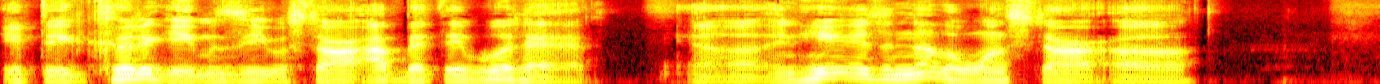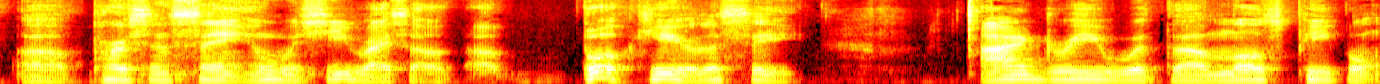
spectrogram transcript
If they could have gave him a zero star, I bet they would have. Uh, and here is another one star uh, uh, person saying, when she writes a, a, book here, let's see. I agree with uh, most people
